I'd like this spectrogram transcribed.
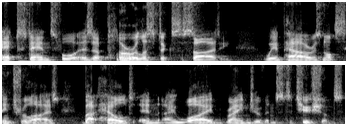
ACT stands for is a pluralistic society where power is not centralised but held in a wide range of institutions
